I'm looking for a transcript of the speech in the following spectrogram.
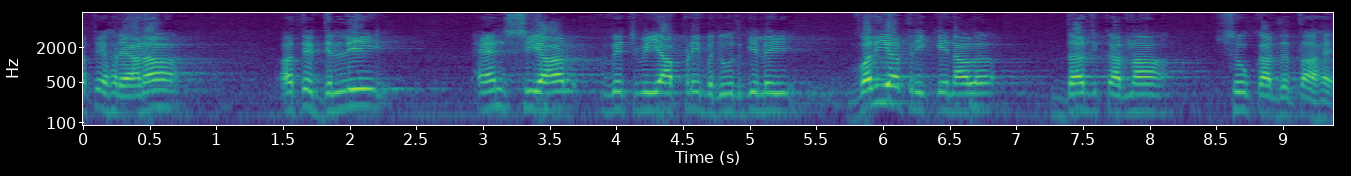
ਅਤੇ ਹਰਿਆਣਾ ਅਤੇ ਦਿੱਲੀ ਐਨਸੀਆਰ ਵਿੱਚ ਵੀ ਆਪਣੀ ਮੌਜੂਦਗੀ ਲਈ ਵਧੀਆ ਤਰੀਕੇ ਨਾਲ ਦਰਜ ਕਰਨਾ ਸ਼ੁਰੂ ਕਰ ਦਿੱਤਾ ਹੈ।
